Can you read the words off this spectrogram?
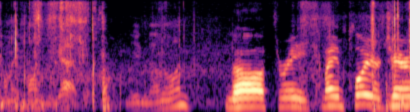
How many phones you got? Need another one? No, three. My employer, Jer.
